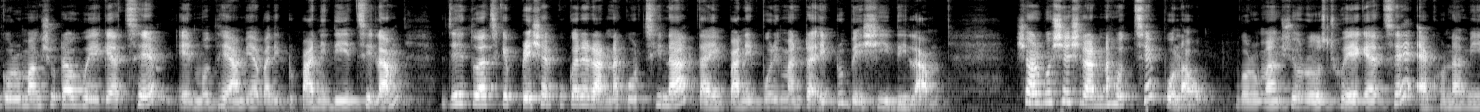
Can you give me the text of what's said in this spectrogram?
গরুর মাংসটাও হয়ে গেছে। এর মধ্যে আমি আবার একটু পানি দিয়েছিলাম। যেহেতু আজকে প্রেশার কুকারে রান্না করছি না, তাই পানির পরিমাণটা একটু বেশিই দিলাম। সর্বশেষ রান্না হচ্ছে পোলাও। গরু মাংস রোস্ট হয়ে গেছে, এখন আমি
